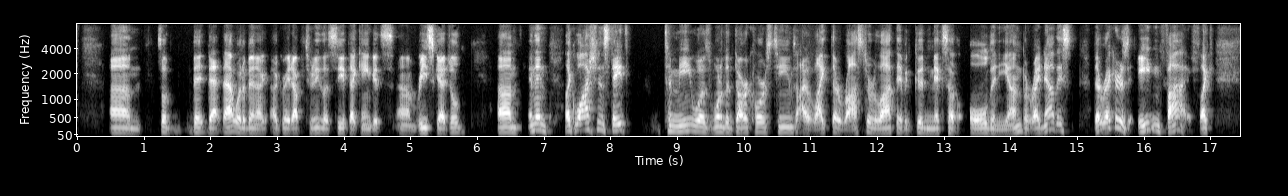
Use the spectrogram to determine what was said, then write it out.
Um, so that, that that would have been a, a, great opportunity. Let's see if that game gets um, rescheduled. Um, and then like Washington State's to me was one of the dark horse teams. I like their roster a lot. They have a good mix of old and young, but right now they their record is eight and five. Like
